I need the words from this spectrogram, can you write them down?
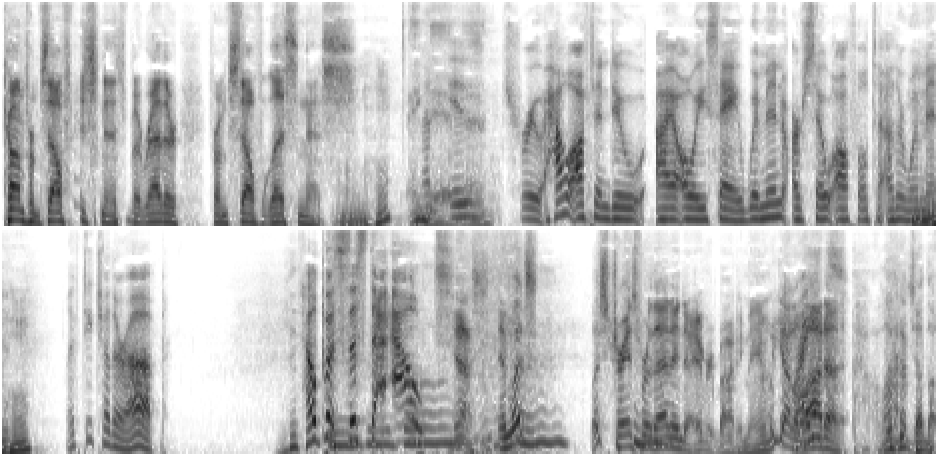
come from selfishness, but rather from selflessness. Amen. That is true. How often do I always say women are so awful to other women? Lift each other up. Help a sister out. Yes, and let's let's transfer that into everybody, man. We got a Right? lot of a lot Look of each other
